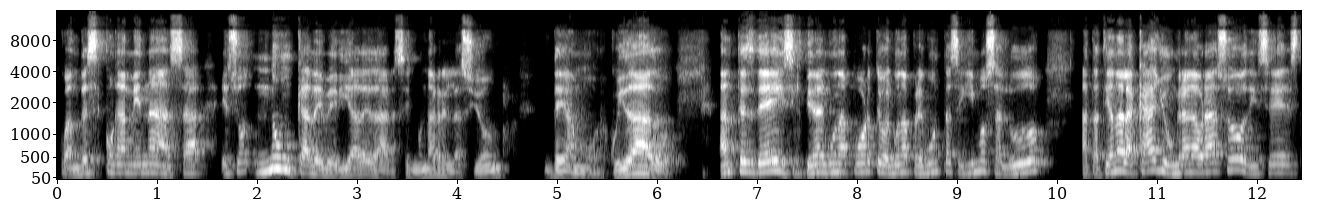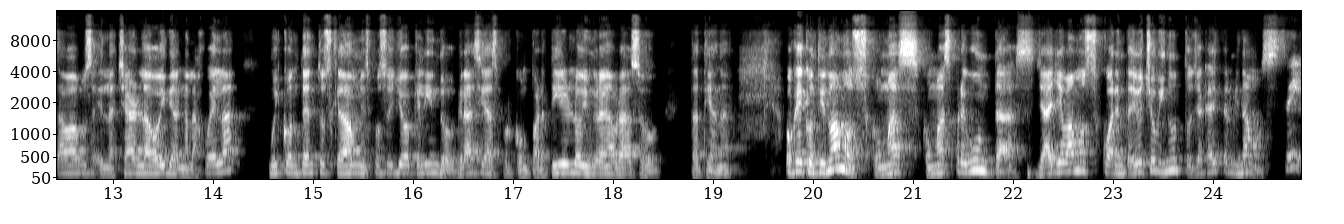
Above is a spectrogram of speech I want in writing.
cuando es con amenaza. Eso nunca debería de darse en una relación de amor. Cuidado. Antes de, y si tiene algún aporte o alguna pregunta, seguimos. Saludo a Tatiana Lacayo, un gran abrazo. Dice, estábamos en la charla hoy de Angalajuela. Muy contentos quedamos mi esposo y yo, qué lindo. Gracias por compartirlo y un gran abrazo, Tatiana. Ok, continuamos con más, con más preguntas. Ya llevamos 48 minutos, ya casi terminamos. Sí,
